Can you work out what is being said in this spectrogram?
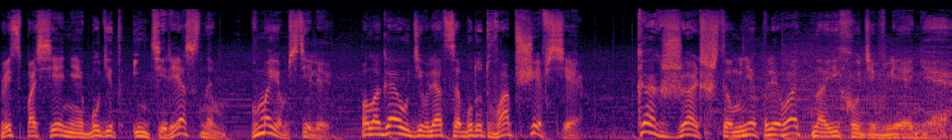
ведь спасение будет интересным в моем стиле. Полагаю, удивляться будут вообще все. Как жаль, что мне плевать на их удивление».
